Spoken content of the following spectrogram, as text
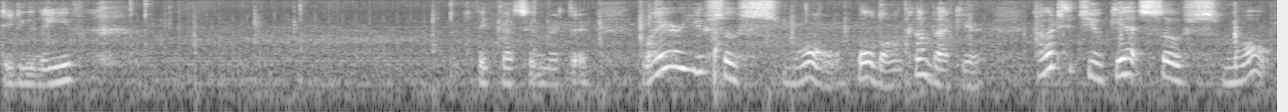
Did he leave? I think that's him right there. Why are you so small? Hold on, come back here. How did you get so small?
